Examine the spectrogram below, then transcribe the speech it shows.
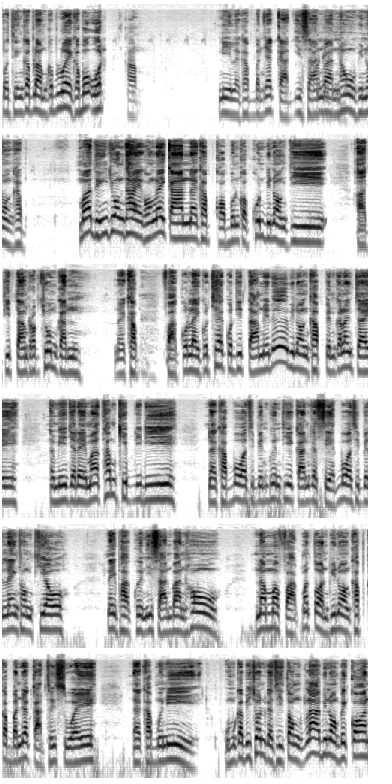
บ่ถึงกับร่ำกับรวยก็บ่อด ครับ นี่แหละครับบรรยากาศอีสานบ้านเฮาพี่น้องครับ มาถึงช่วงท้ายของรายการนะครับ ขอบบุญขอบคุณพี่น้องที่อ่า ติดตามรับชมกันนะครับ ฝากกดไลค์กดแชร์กดติดตามในเด้อพี่น้องครับ เป็นกำลังใจนะมีจะได้มาทำคลิปดีๆนะครับบ่ว่าสิเป็นพื้นที่การเกษตรบ่ว่าสิเป็นแหล่งท่องเที่ยว ในภาคพื้นอีสานบ้านเฮานำมาฝากมาต้อนพี่น้องครับกับบรรยากาศสวยๆนะครับมื้อนี้ผมกับพี่ชนกับสีต้องลาพี่น้องไปก่อน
